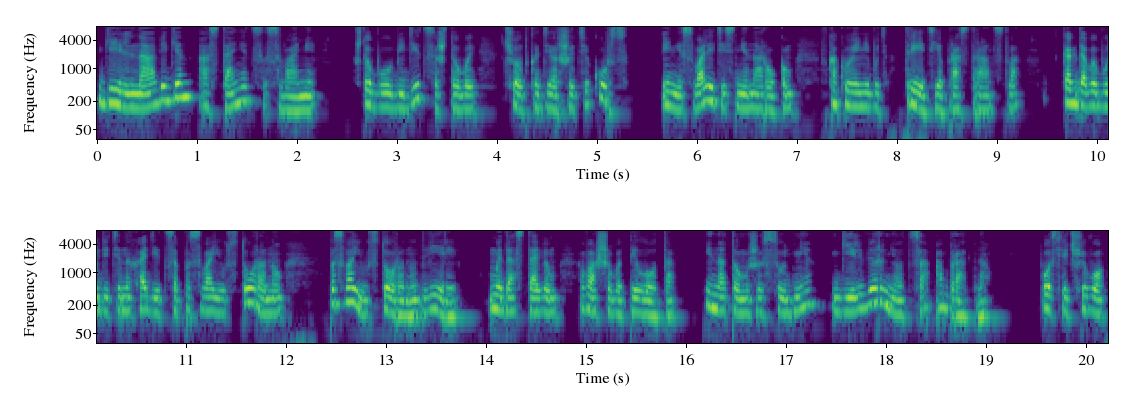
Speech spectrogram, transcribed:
Гиль Навиген останется с вами чтобы убедиться, что вы четко держите курс и не свалитесь ненароком в какое-нибудь третье пространство. Когда вы будете находиться по свою сторону, по свою сторону двери, мы доставим вашего пилота, и на том же судне Гиль вернется обратно. После чего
